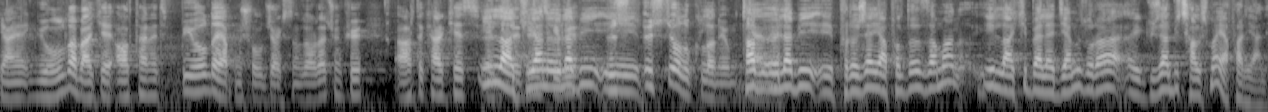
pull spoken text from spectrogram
yani yolu da belki alternatif bir yol da yapmış olacaksınız orada. Çünkü artık herkes e, İlla ki yani öyle bir, üst, e, üst yolu kullanıyor. Tabii yani. öyle bir e, proje yapıldığı zaman illaki belediyemiz oraya güzel bir çalışma yapar yani.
